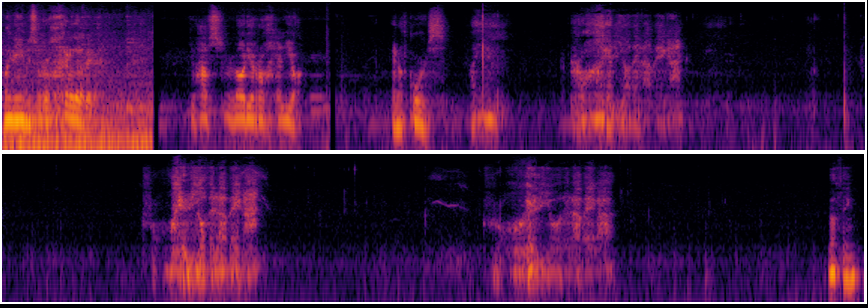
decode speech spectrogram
My name is Rogelio de la Vega. You have Slorio Rogelio. And of course, I am Rogelio de la Vega. Rogelio de la Vega. Nothing?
